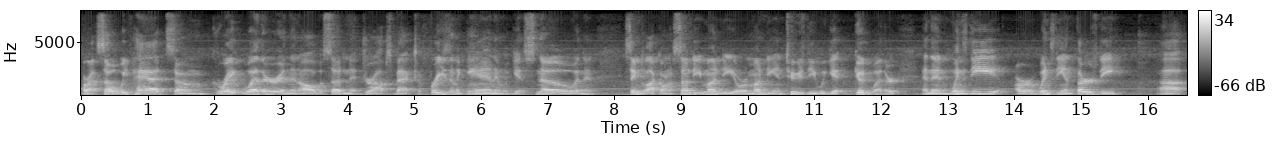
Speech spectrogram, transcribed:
all right, so we've had some great weather and then all of a sudden it drops back to freezing again and we get snow and then seems like on a Sunday, Monday or a Monday and Tuesday we get good weather and then Wednesday or Wednesday and Thursday uh,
